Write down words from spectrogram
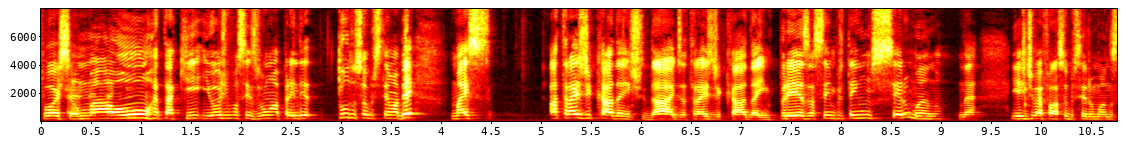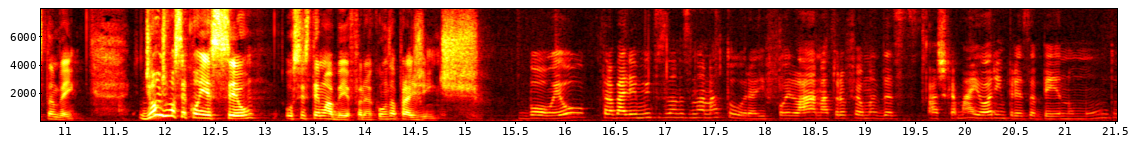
Poxa, é uma honra estar aqui e hoje vocês vão aprender tudo sobre o Sistema B, mas atrás de cada entidade, atrás de cada empresa, sempre tem um ser humano, né? E a gente vai falar sobre ser humanos também. De onde você conheceu o Sistema B, Fran? Conta pra gente. Bom, eu trabalhei muitos anos na Natura e foi lá, a Natura foi uma das, acho que a maior empresa B no mundo.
